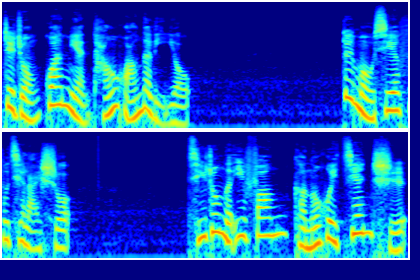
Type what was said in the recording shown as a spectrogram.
这种冠冕堂皇的理由，对某些夫妻来说。其中的一方可能会坚持，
